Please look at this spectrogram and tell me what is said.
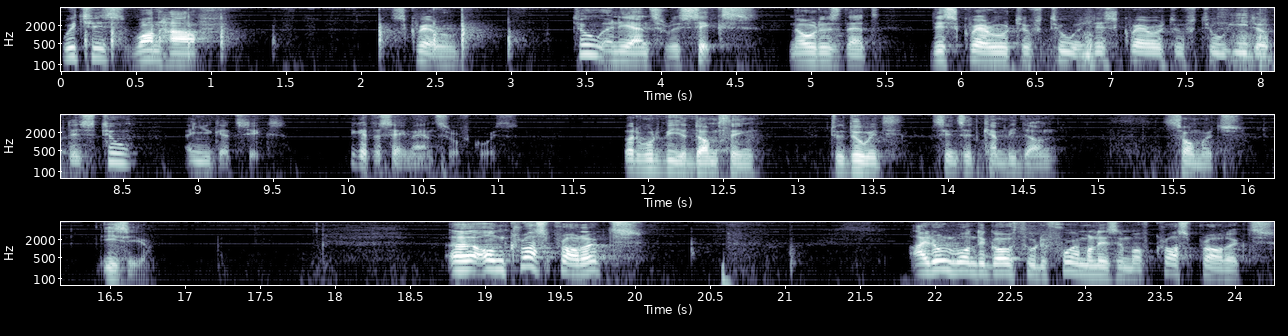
which is 1 half square root 2, and the answer is 6. Notice that this square root of 2 and this square root of 2 eat up this 2, and you get 6. You get the same answer, of course. But it would be a dumb thing to do it, since it can be done so much easier. Uh, on cross products, I don't want to go through the formalism of cross products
